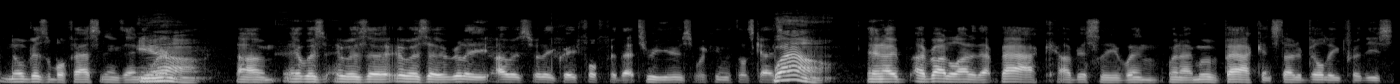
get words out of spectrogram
no visible fastenings anywhere. yeah. Um, it was it was a it was a really I was really grateful for that three years working with those guys Wow. and I, I brought a lot of that back obviously when when i moved back and started building for these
